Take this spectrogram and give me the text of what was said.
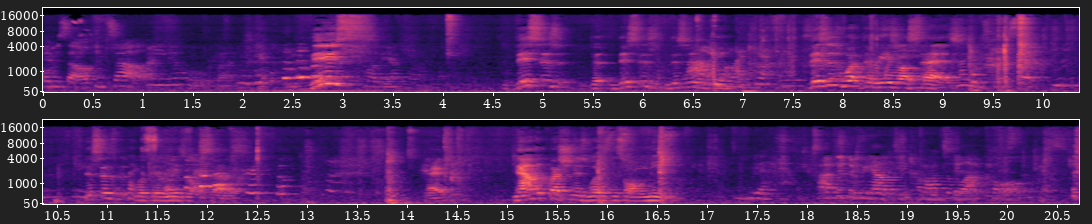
Himself. himself? I know, but. This, this is, the, this is, this is the, this is what the Arizal says. This is what the Arizal says. Okay? Now the question is, what does this all mean? Yes. How did the reality come God's a into black hole.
